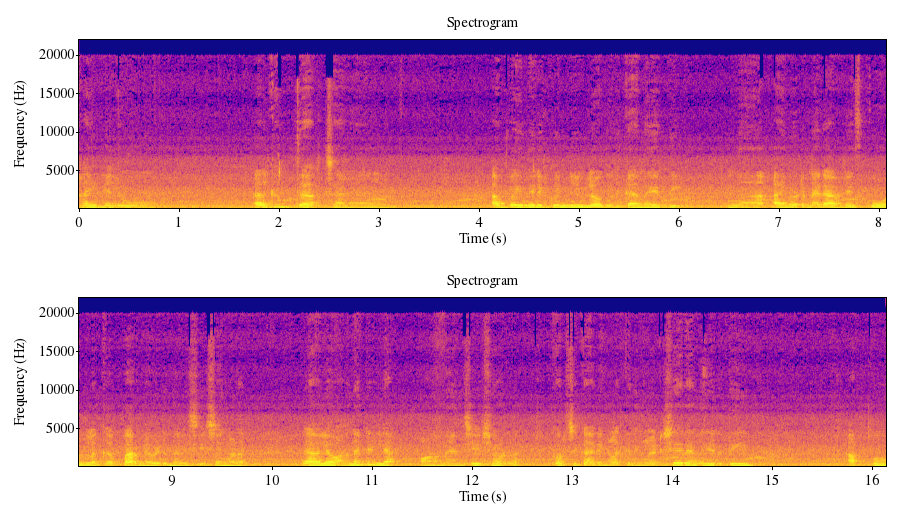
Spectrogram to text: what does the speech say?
Hi hello welcome to our channel അപ്പോൾ ഇന്നൊരു കുഞ്ഞു വ്ലോഗ് എടുക്കാമെന്ന് കരുതി. അതിനോട്ടന്നെ രാവിലെ സ്കൂളിലൊക്കെ പറഞ്ഞു വിടുന്ന വിശേഷങ്ങൾ രാവിലെ ഉണർന്നിട്ടില്ല. ഉണർന്നതിന് ശേഷമുള്ള കുറച്ച് കാര്യങ്ങളൊക്കെ നിങ്ങളായിട്ട് ഷെയർ ചെയ്യാൻ കരുതി. അപ്പോൾ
